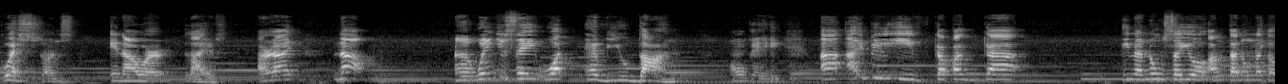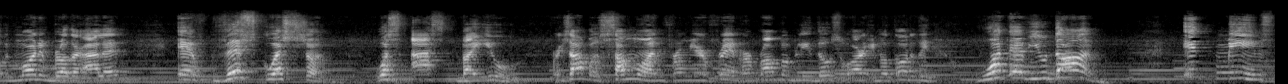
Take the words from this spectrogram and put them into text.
questions in our lives. All right? Now, uh, when you say what have you done, okay, uh, I believe kapag ka tinanong sa iyo ang tanong na to, good morning brother Allen, if this question was asked by you, for example, someone from your friend or probably those who are in authority, what have you done? It means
